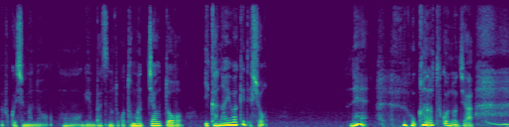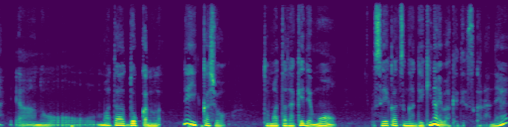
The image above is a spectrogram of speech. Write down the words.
ー、福島の原発のとこ止まっちゃうと行かないわけでしょ？ね。他のとこのじゃああのまたどっかのね一箇所止まっただけでも生活ができないわけですからね。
